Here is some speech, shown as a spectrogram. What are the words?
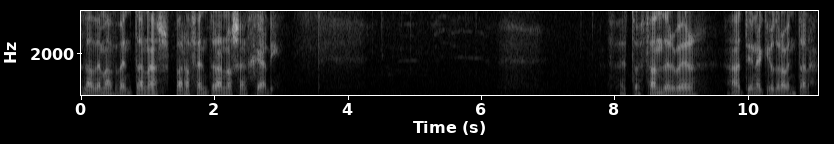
las demás ventanas para centrarnos en Geari. Esto es Thunderbird. Ah, tiene aquí otra ventana.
